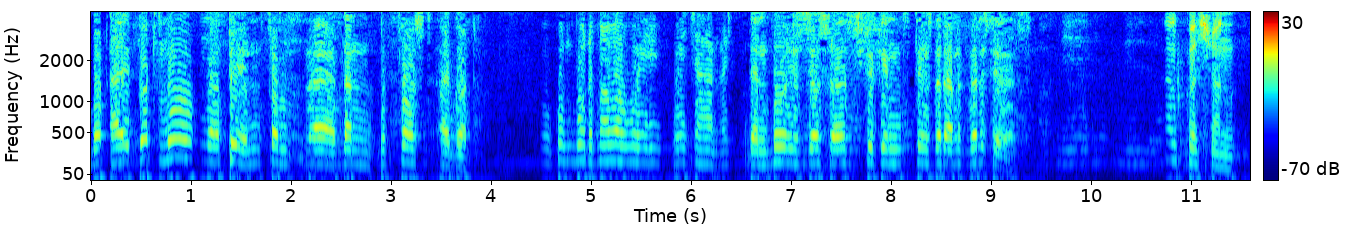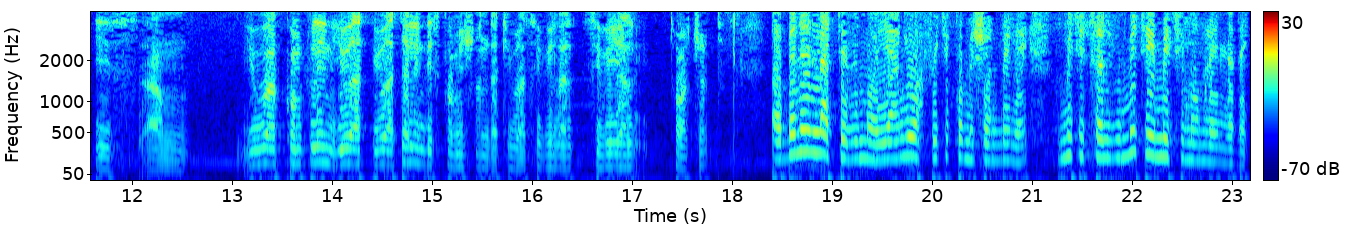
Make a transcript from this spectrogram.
But I got more uh, pain from uh, than the first I got. kon boo dafa wax way way caaxaan rek. Then Bo is just uh, speaking things that are not very serious. Final question is, um, you were complaining, you are, you are telling this commission that you were civil, severely tortured. beneen laajte bi mooy yaa ngi wax fii ci commission bi ne mitital yu métti métti moom lañ la dej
